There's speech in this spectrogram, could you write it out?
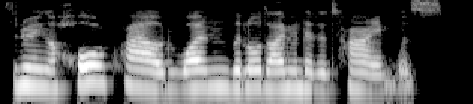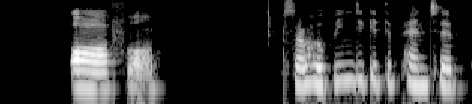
So doing a whole cloud, one little diamond at a time was awful. So I'm hoping to get the pen tip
